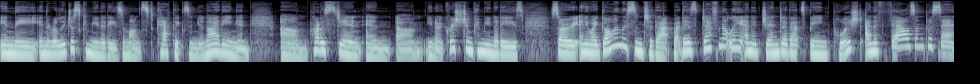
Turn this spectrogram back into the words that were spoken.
in the in the religious communities amongst Catholics and Uniting and um, Protestant and um, you know Christian communities. So anyway, go and listen to that. But there's definitely an agenda that's being pushed, and a thousand percent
